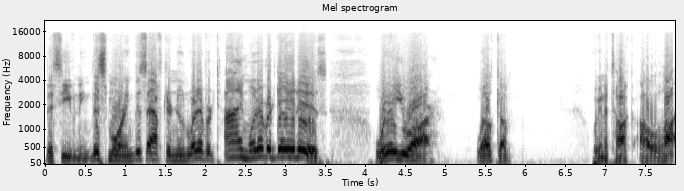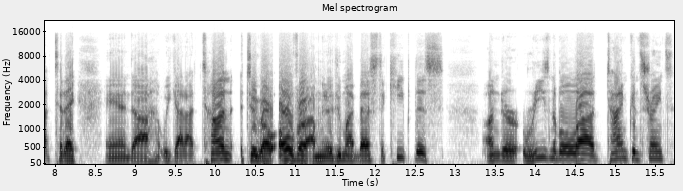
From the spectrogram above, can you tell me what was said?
this evening, this morning, this afternoon, whatever time, whatever day it is, where you are, welcome. We're going to talk a lot today, and uh, we got a ton to go over. I'm going to do my best to keep this under reasonable uh, time constraints.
